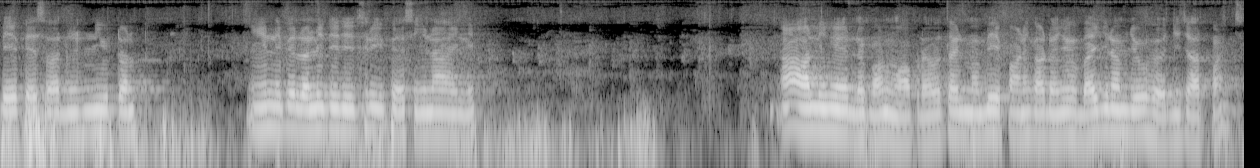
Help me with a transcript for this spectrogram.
बे फेस वाली न्यूटन इन पे ली थी थी थ्री फेस ही ना आईली हाँ हाली गए घूम आप बताइल मैं बे पानी काटो जो बाइजराम जो हो चार पांच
